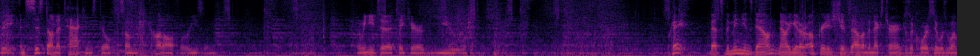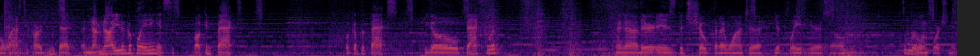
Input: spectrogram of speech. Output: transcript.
They insist on attacking still for some god-awful reason. And we need to take care of you. Okay, that's the minions down. Now we get our upgraded shivs out on the next turn, because of course it was one of the last two cards in the deck. And I'm not even complaining, it's this fucking fact. Look up the facts. We go backflip. And uh, there is the choke that I wanted to get played here, so... It's a little unfortunate.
